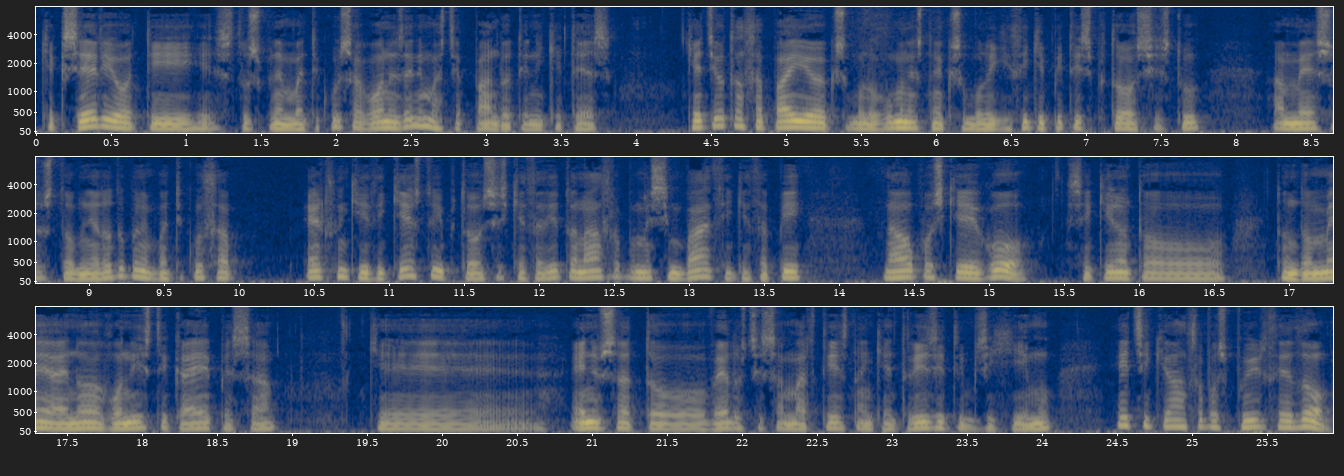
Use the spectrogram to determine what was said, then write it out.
και ξέρει ότι στους πνευματικούς αγώνες δεν είμαστε πάντοτε νικητές. Και έτσι όταν θα πάει ο εξομολογούμενος να εξομολογηθεί και πει τις πτώσεις του αμέσως στο μυαλό του πνευματικού θα έρθουν και οι δικές του οι πτώσεις και θα δει τον άνθρωπο με συμπάθεια και θα πει να όπως και εγώ σε εκείνο το, τον τομέα ενώ αγωνίστηκα έπεσα και ένιωσα το βέλος της αμαρτίας να κεντρίζει την ψυχή μου έτσι και ο άνθρωπος που ήρθε εδώ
